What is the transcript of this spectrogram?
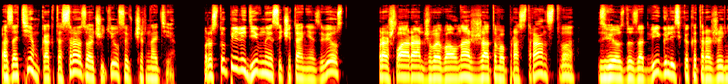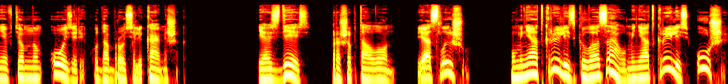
а затем как-то сразу очутился в черноте. Проступили дивные сочетания звезд, прошла оранжевая волна сжатого пространства, звезды задвигались, как отражение в темном озере, куда бросили камешек. «Я здесь», — прошептал он, — «я слышу. У меня открылись глаза, у меня открылись уши».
